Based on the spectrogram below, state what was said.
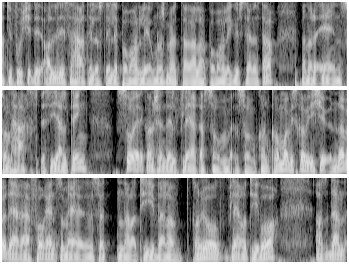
At du får ikke alle disse her til å stille på vanlige ungdomsmøter eller på vanlige gudstjenester, men når det er en sånn her spesiell ting, så er det kanskje en del flere som, som kan komme. Og vi skal jo ikke undervurdere for en som er 17 eller 20, eller kanskje flere og 20 år, altså den,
